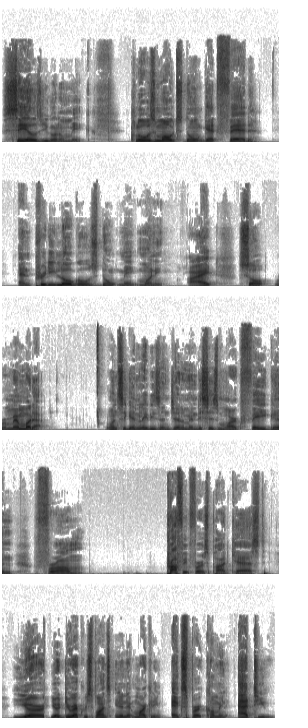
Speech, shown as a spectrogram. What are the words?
sales you're gonna make. Closed mouths don't get fed, and pretty logos don't make money. All right. So remember that. Once again, ladies and gentlemen, this is Mark Fagan from Profit First Podcast, your your direct response internet marketing expert coming at you.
